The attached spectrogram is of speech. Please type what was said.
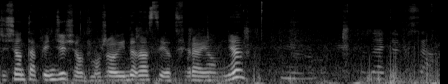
10.50, może o 11.00 otwierają, nie? No, tutaj tak samo.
